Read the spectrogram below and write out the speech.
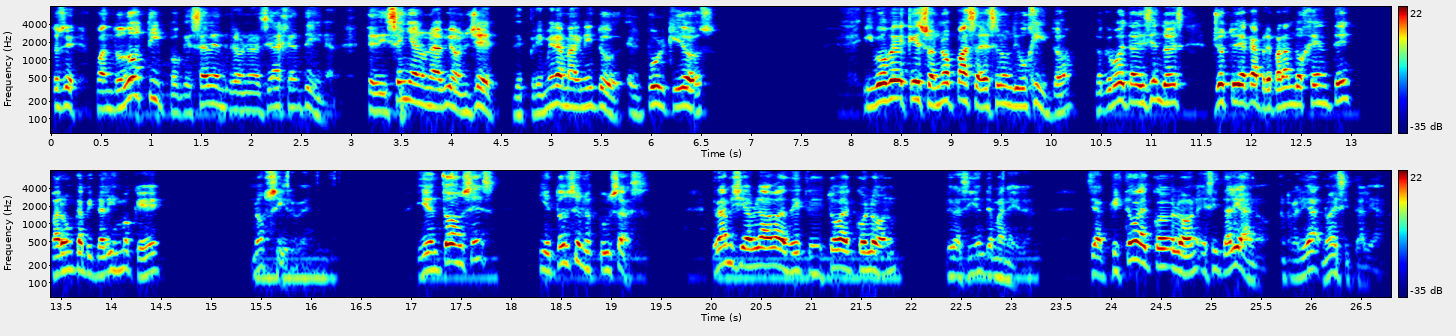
Entonces, cuando dos tipos que salen de la Universidad Argentina te diseñan un avión jet de primera magnitud, el Pulky 2, y vos ves que eso no pasa de ser un dibujito, lo que vos estás diciendo es, yo estoy acá preparando gente para un capitalismo que no sirve. Y entonces, y entonces lo expulsás. Gramsci hablaba de Cristóbal Colón de la siguiente manera. O sea, Cristóbal Colón es italiano, en realidad no es italiano.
